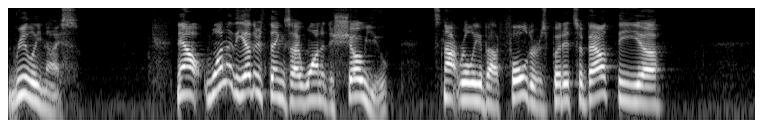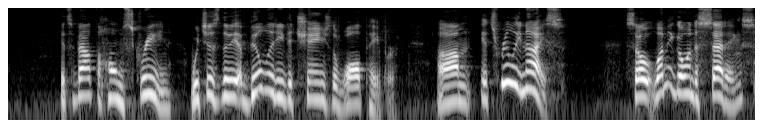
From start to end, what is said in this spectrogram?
Really nice. Now, one of the other things I wanted to show you, it's not really about folders, but it's about the uh, it's about the home screen, which is the ability to change the wallpaper. Um, it's really nice. So let me go into settings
